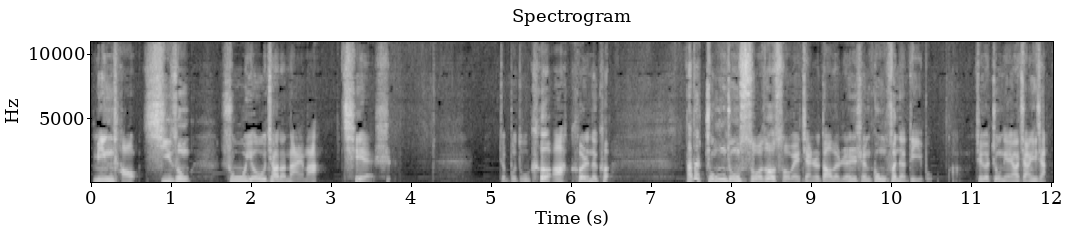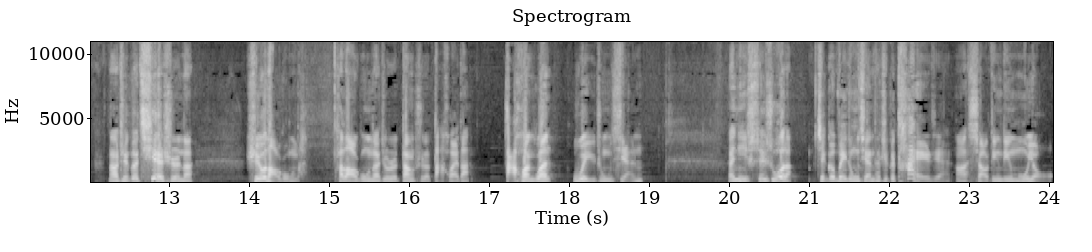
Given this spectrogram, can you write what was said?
明朝熹宗朱由校的奶妈妾室。这不读客啊，客人的客。他的种种所作所为，简直到了人神共愤的地步啊！这个重点要讲一讲。那这个妾室呢，是有老公的，她老公呢就是当时的大坏蛋、大宦官魏忠贤。哎，你谁说的？这个魏忠贤他是个太监啊，小丁丁母有，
